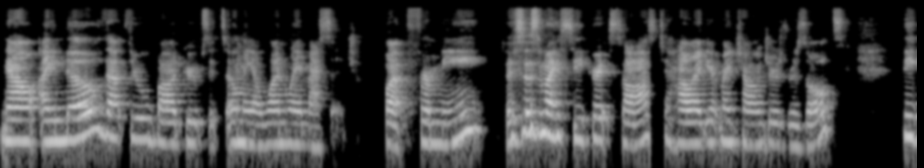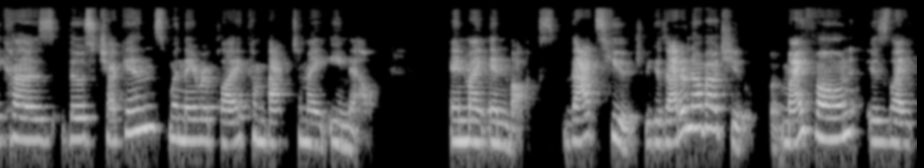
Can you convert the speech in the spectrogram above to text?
Now, I know that through BOD groups, it's only a one way message. But for me, this is my secret sauce to how I get my challengers results because those check ins, when they reply, come back to my email in my inbox. That's huge because I don't know about you, but my phone is like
